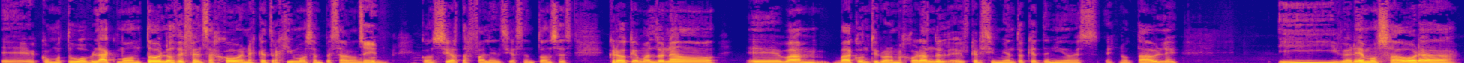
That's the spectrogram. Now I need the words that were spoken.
eh, como tuvo Blackmon. Todos los defensas jóvenes que trajimos empezaron con, ciertas falencias. Entonces, creo que Maldonado va, va, a continuar mejorando. El, crecimiento que ha tenido es, es notable. Y veremos ahora,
